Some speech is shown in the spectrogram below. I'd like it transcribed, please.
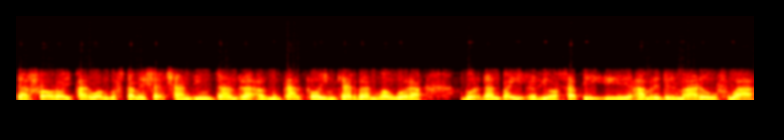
در شارای پروان گفته میشه چندین زن را از منتر پایین کردن و او را بردن به ریاست امر بالمعروف و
